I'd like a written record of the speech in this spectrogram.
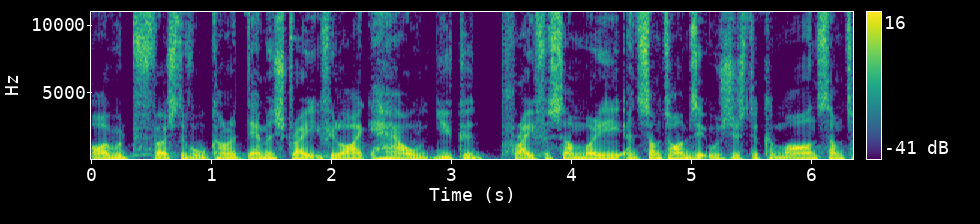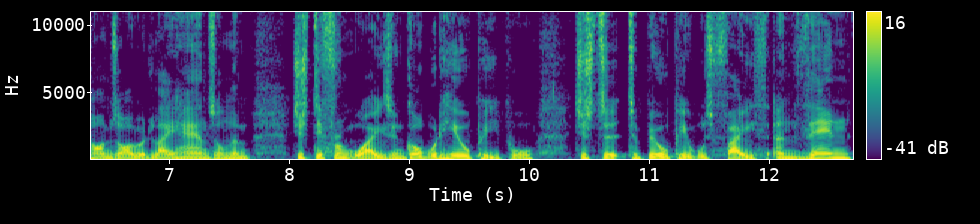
I would first of all kind of demonstrate, if you like, how you could pray for somebody. And sometimes it was just a command. Sometimes I would lay hands on them, just different ways, and God would heal people just to, to build people's faith. And then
